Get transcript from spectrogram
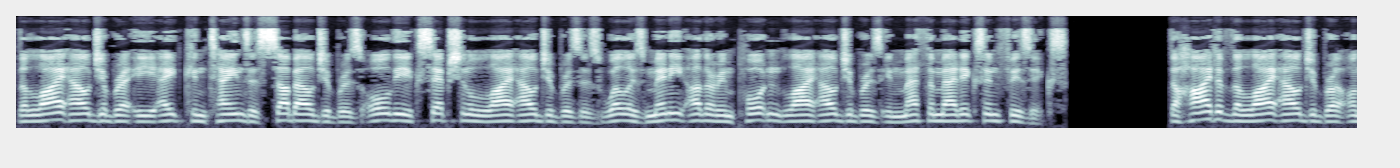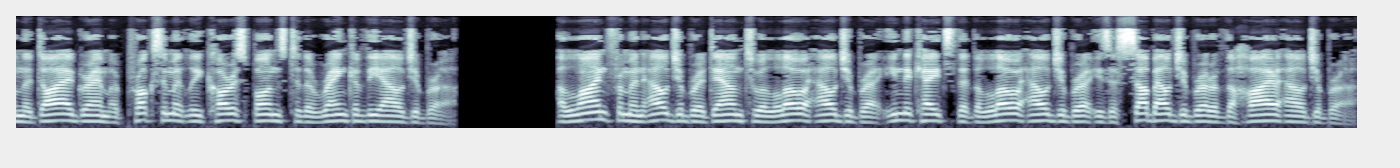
The Lie algebra E8 contains as subalgebras all the exceptional Lie algebras as well as many other important Lie algebras in mathematics and physics. The height of the Lie algebra on the diagram approximately corresponds to the rank of the algebra. A line from an algebra down to a lower algebra indicates that the lower algebra is a subalgebra of the higher algebra.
